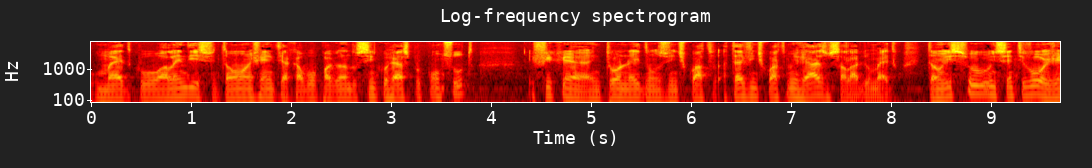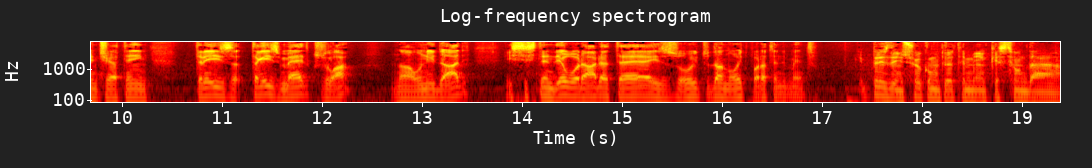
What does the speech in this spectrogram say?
O médico, além disso. Então a gente acabou pagando 5 reais por consulta e fica em torno aí de uns 24, até 24 mil reais no salário do médico. Então isso incentivou. A gente já tem três, três médicos lá na unidade e se estendeu o horário até as 8 da noite para atendimento. Presidente, o senhor comentou também a questão da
